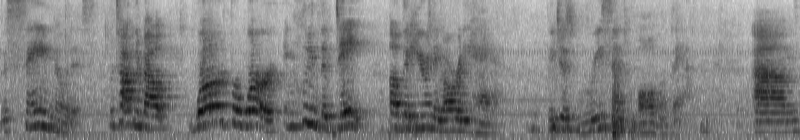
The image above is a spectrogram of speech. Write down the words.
The same notice. We're talking about word for word, including the date of the hearing they already had. They just resent all of that. Um,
